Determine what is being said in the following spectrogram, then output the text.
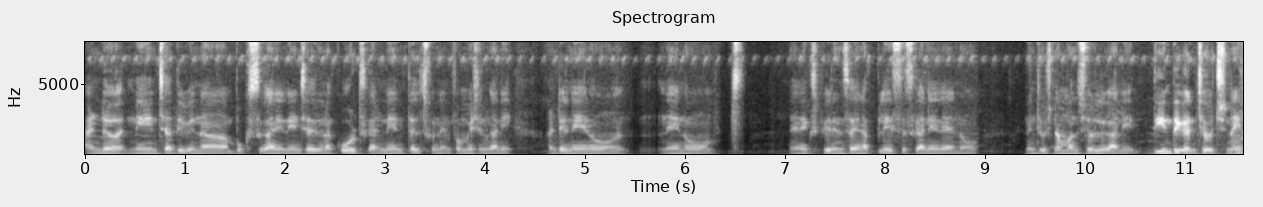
అండ్ నేను చదివిన బుక్స్ కానీ నేను చదివిన కోడ్స్ కానీ నేను తెలుసుకున్న ఇన్ఫర్మేషన్ కానీ అంటే నేను నేను నేను ఎక్స్పీరియన్స్ అయిన ప్లేసెస్ కానీ నేను నేను చూసిన మనుషులు కానీ దీని దగ్గర నుంచి వచ్చినాయి.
